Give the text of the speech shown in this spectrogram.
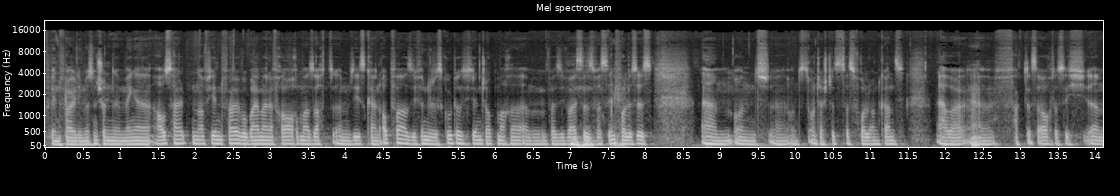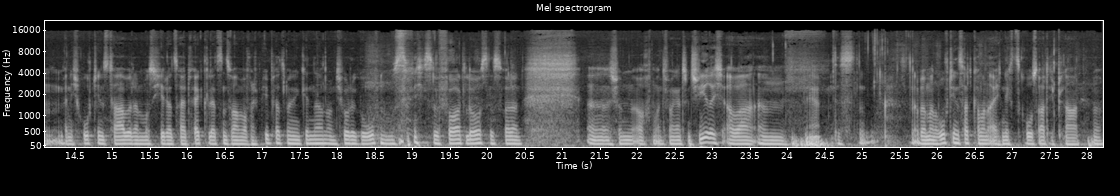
Auf jeden Fall, die müssen schon eine Menge aushalten, auf jeden Fall. Wobei meine Frau auch immer sagt, ähm, sie ist kein Opfer, sie findet es gut, dass ich den Job mache, ähm, weil sie weiß, dass es was Sinnvolles ist ähm, und, äh, und unterstützt das voll und ganz. Aber ja. äh, Fakt ist auch, dass ich, ähm, wenn ich Rufdienst habe, dann muss ich jederzeit weg. Letztens waren wir auf dem Spielplatz mit den Kindern und ich wurde gerufen, musste ich sofort los. Das war dann äh, schon auch manchmal ganz schön schwierig, aber ähm, ja. das, wenn man Rufdienst hat, kann man eigentlich nichts großartig planen. Ne?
